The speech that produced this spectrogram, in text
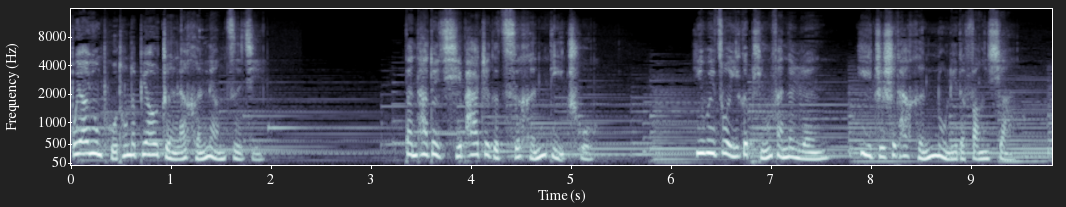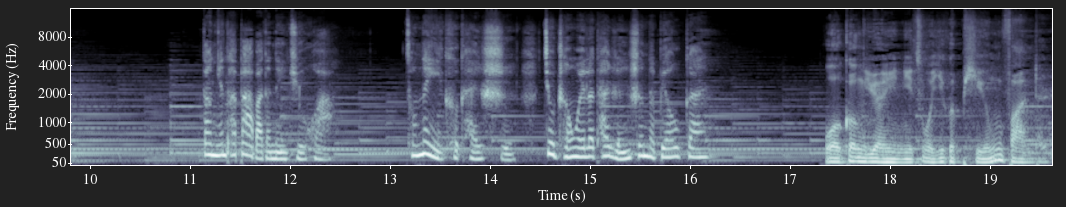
不要用普通的标准来衡量自己。”但他对“奇葩”这个词很抵触，因为做一个平凡的人一直是他很努力的方向。当年他爸爸的那句话，从那一刻开始就成为了他人生的标杆。我更愿意你做一个平凡的人，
